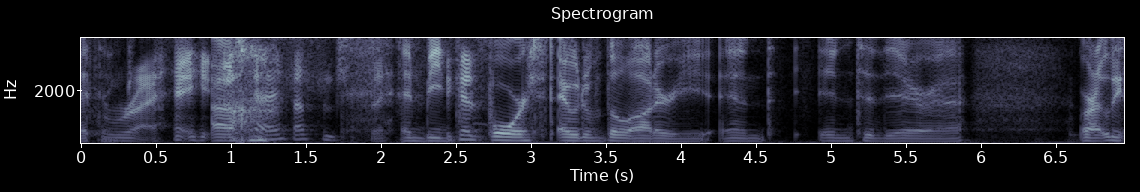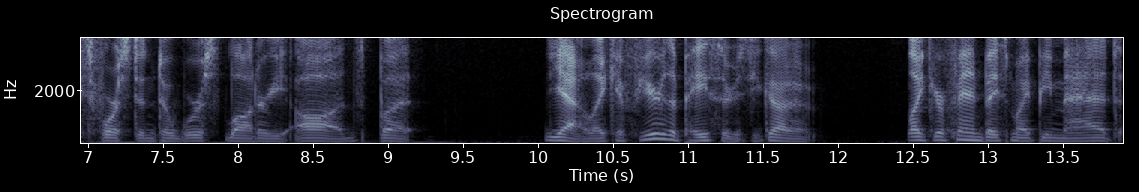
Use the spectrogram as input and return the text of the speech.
I think. Right. Uh, okay, that's interesting. And be because... forced out of the lottery and into their, uh, or at least forced into worse lottery odds. But yeah, like if you're the Pacers, you gotta, like your fan base might be mad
